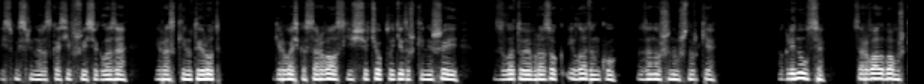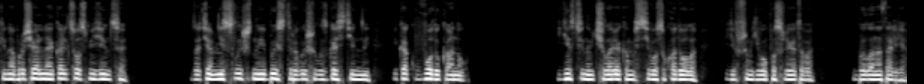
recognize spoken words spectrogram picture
бессмысленно раскосившиеся глаза и раскинутый рот, Герваська сорвал с еще теплой дедушкиной шеи золотой образок и ладанку на заношенном шнурке. Оглянулся, сорвал бабушкино обручальное кольцо с мизинца. Затем неслышно и быстро вышел из гостиной и как в воду канул. Единственным человеком всего Суходола, видевшим его после этого, была Наталья.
